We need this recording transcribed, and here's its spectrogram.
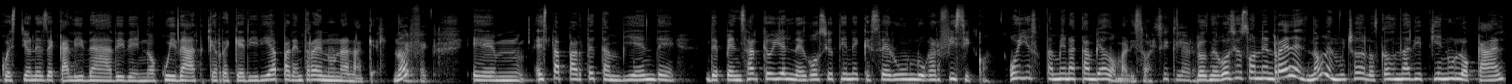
cuestiones de calidad y de inocuidad que requeriría para entrar en un anaquel, ¿no? Perfecto. Em, esta parte también de de pensar que hoy el negocio tiene que ser un lugar físico. Hoy eso también ha cambiado, Marisol. Sí, claro. Los negocios son en redes, ¿no? En muchos de los casos nadie tiene un local,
